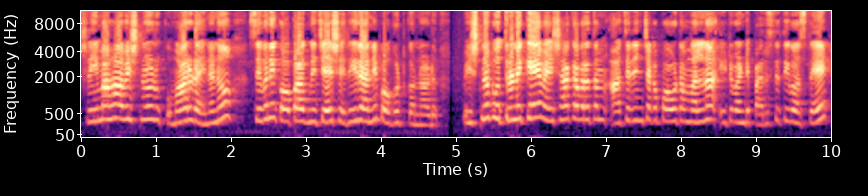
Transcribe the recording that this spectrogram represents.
శ్రీ మహావిష్ణువు కుమారుడైనను శివుని కోపాగ్నిచే శరీరాన్ని పోగొట్టుకున్నాడు. విష్ణుపుత్రునికే వైశాఖ వ్రతం ఆచరించకపోవటం వలన ఇటువంటి పరిస్థితి వస్తే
